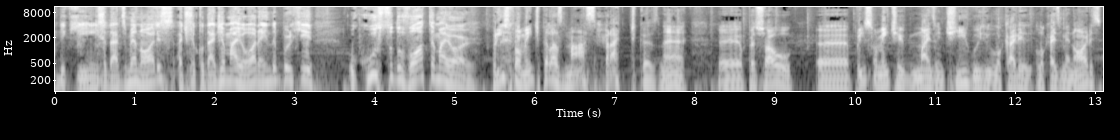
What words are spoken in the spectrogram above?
De que em cidades menores a dificuldade é maior ainda porque o custo do voto é maior. Principalmente né? pelas más práticas, né? É, o pessoal, é, principalmente mais antigo e locais, locais menores,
